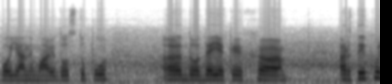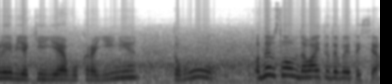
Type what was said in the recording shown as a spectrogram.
бо я не маю доступу е, до деяких е, артикулів, які є в Україні. Тому одним словом, давайте дивитися.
